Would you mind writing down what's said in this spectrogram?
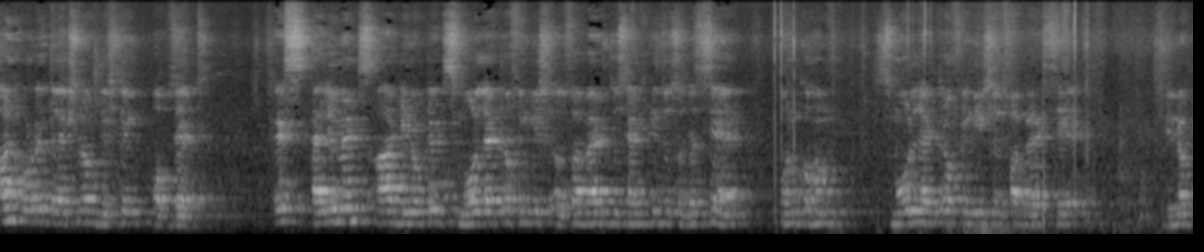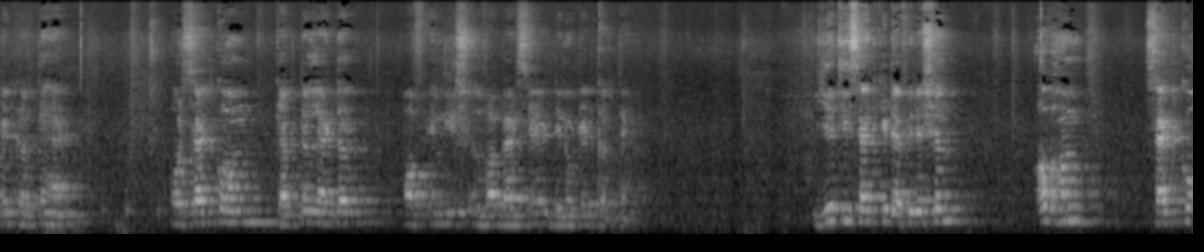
unorder collection of distinct object its elements are denoted small letter of English alphabet जो सेट के जो सदस्य हैं, उनको हम small letter of English alphabet से डिनोटेड करते हैं और सेट को हम capital letter of English alphabet से डिनोटेड करते हैं। ये थी सेट की डेफिनेशन अब हम सेट को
